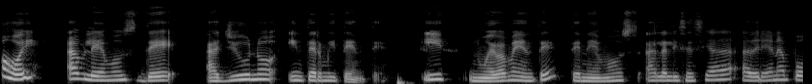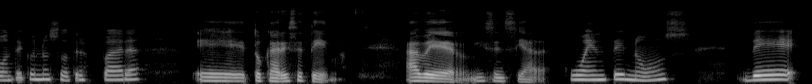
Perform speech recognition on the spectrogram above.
Hoy hablemos de ayuno intermitente y nuevamente tenemos a la licenciada Adriana Ponte con nosotros para eh, tocar ese tema. A ver, licenciada, cuéntenos de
